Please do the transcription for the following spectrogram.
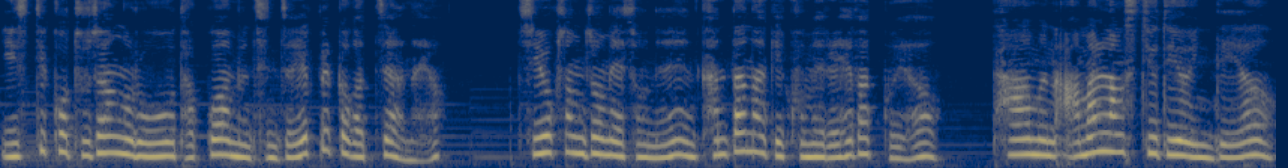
이 스티커 두 장으로 닦고 하면 진짜 예쁠 것 같지 않아요? 지역 상점에서는 간단하게 구매를 해봤고요. 다음은 아말랑 스튜디오인데요.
